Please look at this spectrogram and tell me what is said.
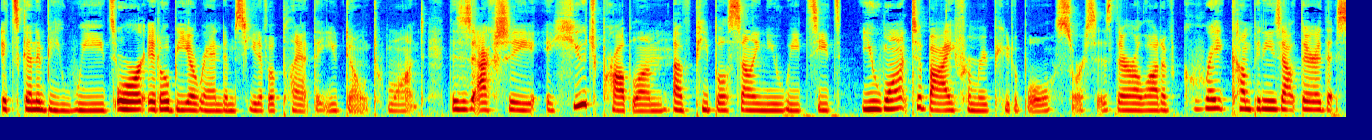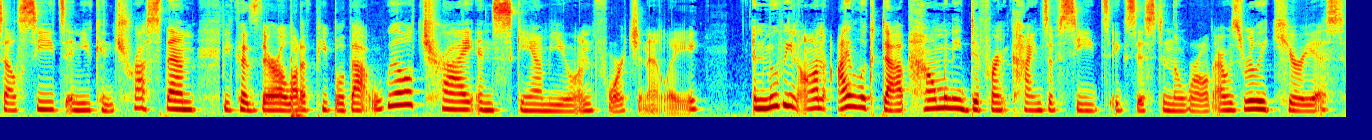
it's going to be weeds or it'll be a random seed of a plant that you don't want. This is actually a huge problem of people selling you weed seeds you want to buy from reputable sources. There are a lot of great companies out there that sell seeds, and you can trust them because there are a lot of people that will try and scam you, unfortunately. And moving on, I looked up how many different kinds of seeds exist in the world. I was really curious.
